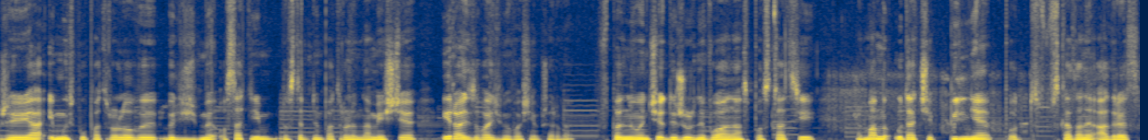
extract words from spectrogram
że ja i mój współpatrolowy byliśmy ostatnim dostępnym patrolem na mieście i realizowaliśmy właśnie przerwę. W pewnym momencie dyżurny woła nas po stacji, że mamy udać się pilnie pod wskazany adres,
